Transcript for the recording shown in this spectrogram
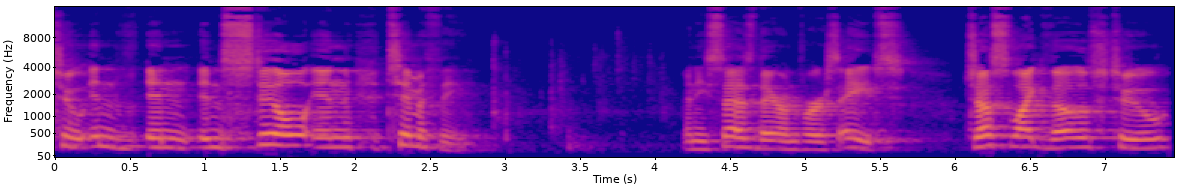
to in, in, instill in Timothy. And he says there in verse 8, just like those two,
